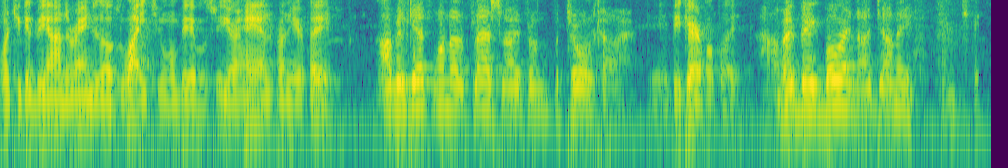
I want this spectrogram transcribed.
Once you get beyond the range of those lights, you won't be able to see your hand in front of your face. I will get one of the flashlights from the patrol car. Okay, be careful, Clay. I'm a big boy now, Johnny.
